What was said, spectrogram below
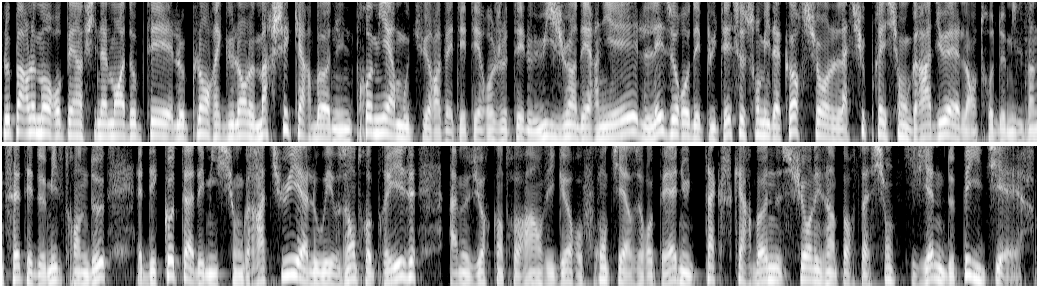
Le Parlement européen a finalement adopté le plan régulant le marché carbone. Une première mouture avait été rejetée le 8 juin dernier. Les eurodéputés se sont d'accord sur la suppression graduelle entre 2027 et 2032 des quotas d'émissions gratuits alloués aux entreprises, à mesure qu'entrera en vigueur aux frontières européennes une taxe carbone sur les importations qui viennent de pays tiers.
